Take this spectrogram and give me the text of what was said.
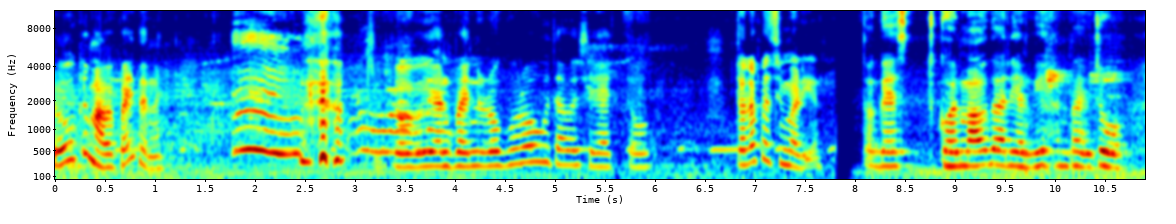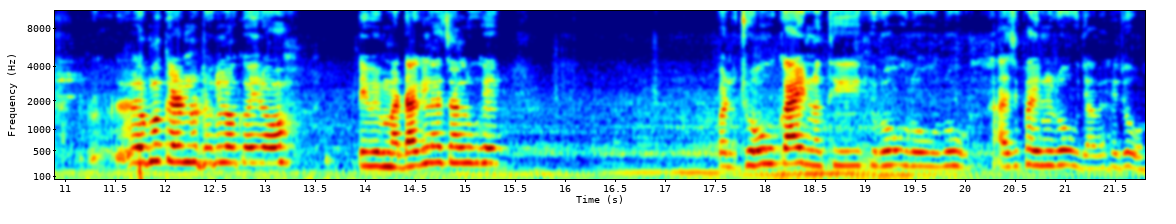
રોવું કેમ આવે ભાઈ તને? તો વિહાનભાઈને રોગું રોવું જ આવે છે આજ તો. ચલો પછી મળીએ. તો ગેસ ઘરમાં આવતા રહ્યા અને વિહાનભાઈ જુઓ રમકડાનો ઢગલો કર્યો. ટીવીમાં ડાગલા ચાલુ છે. પણ જોવું કાંઈ નથી. રોવું રોવું રોવું. આજે ભાઈને રોવું જ આવે છે. જોવો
